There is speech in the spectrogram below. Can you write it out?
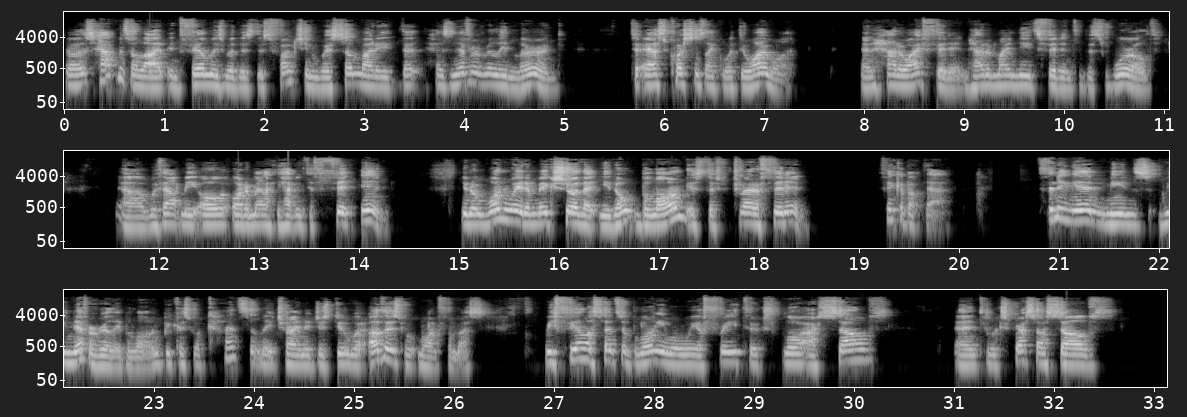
Now, this happens a lot in families where there's dysfunction, where somebody that has never really learned to ask questions like, What do I want? And how do I fit in? How do my needs fit into this world uh, without me automatically having to fit in? You know, one way to make sure that you don't belong is to try to fit in. Think about that. Fitting in means we never really belong because we're constantly trying to just do what others want from us. We feel a sense of belonging when we are free to explore ourselves and to express ourselves.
